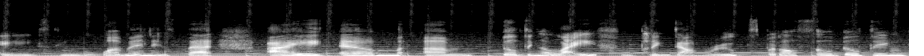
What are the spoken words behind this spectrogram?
a single woman is that I am um, building a life and putting down roots, but also building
